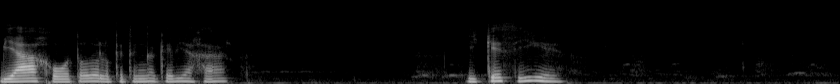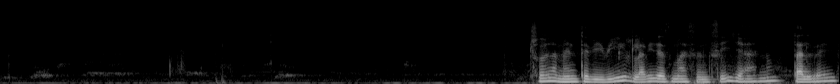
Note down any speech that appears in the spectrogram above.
viajo, todo lo que tenga que viajar. ¿Y qué sigue? Solamente vivir, la vida es más sencilla, ¿no? Tal vez,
